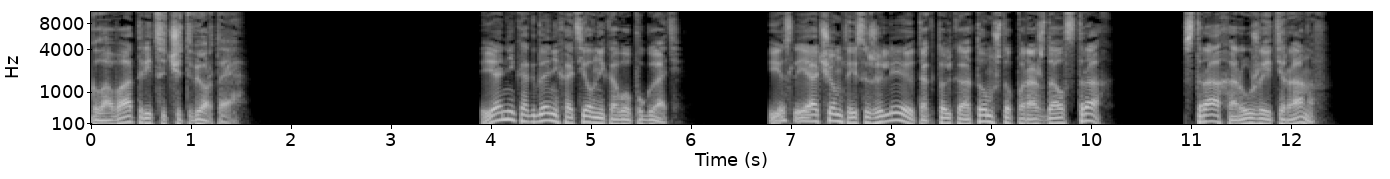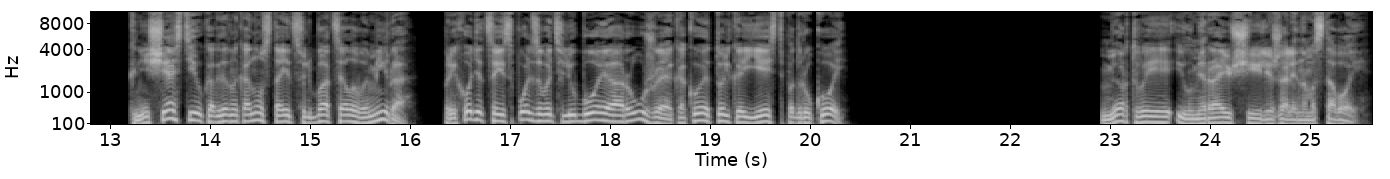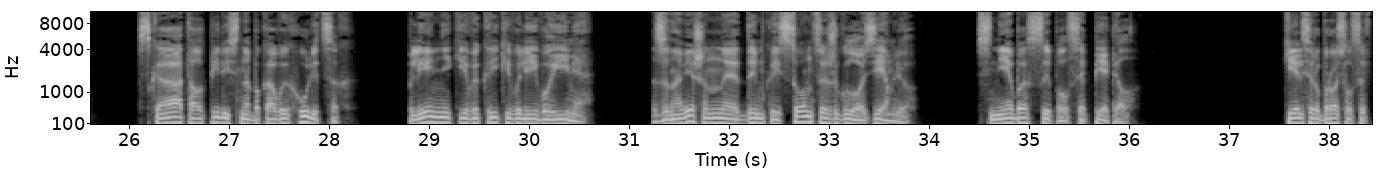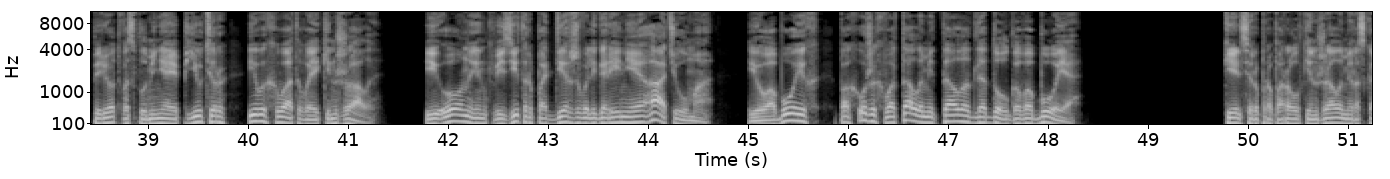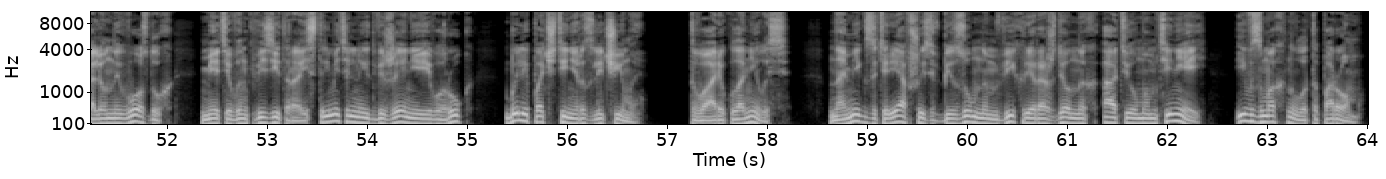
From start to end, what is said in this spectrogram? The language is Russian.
Глава 34 Я никогда не хотел никого пугать. Если я о чем-то и сожалею, так только о том, что порождал страх. Страх — оружие тиранов. К несчастью, когда на кону стоит судьба целого мира, приходится использовать любое оружие, какое только есть под рукой. Мертвые и умирающие лежали на мостовой. СКА толпились на боковых улицах. Пленники выкрикивали его имя. Занавешенное дымкой солнце жгло землю. С неба сыпался пепел. Кельсер бросился вперед, воспламеняя пьютер и выхватывая кинжалы. И он, и Инквизитор поддерживали горение Атиума, и у обоих, похоже, хватало металла для долгого боя. Кельсер пропорол кинжалами раскаленный воздух, метя Инквизитора, и стремительные движения его рук были почти неразличимы. Тварь уклонилась, на миг затерявшись в безумном вихре рожденных Атиумом теней, и взмахнула топором.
